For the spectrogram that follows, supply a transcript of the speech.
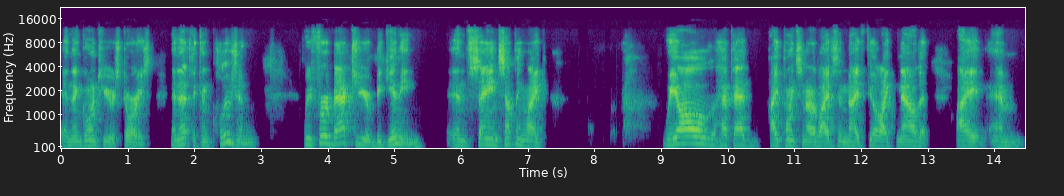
and then go into your stories. And at the conclusion, refer back to your beginning and saying something like, we all have had high points in our lives, and I feel like now that I am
